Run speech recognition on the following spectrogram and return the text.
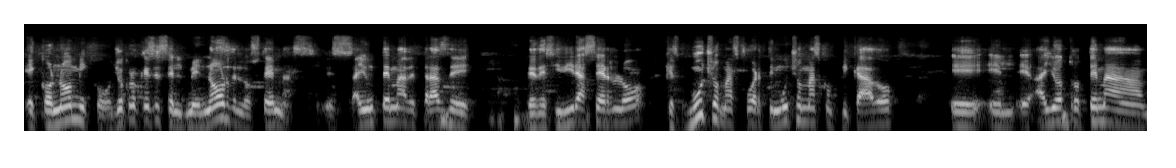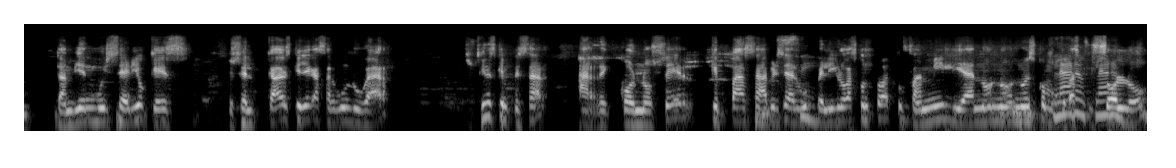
económico, yo creo que ese es el menor de los temas. hay un tema detrás de, de, decidir hacerlo que es mucho más fuerte y mucho más complicado. Eh, eh, hay otro tema también muy serio que es, pues el, cada vez que llegas a algún lugar, pues, tienes que empezar a reconocer qué pasa, a ver si hay algún peligro, vas con toda tu familia, no, no, no es como que vas solo.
